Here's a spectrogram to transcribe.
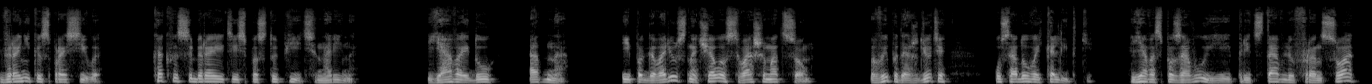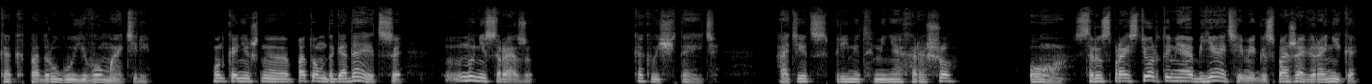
Вероника спросила, «Как вы собираетесь поступить, Нарина?» «Я войду одна и поговорю сначала с вашим отцом. Вы подождете у садовой калитки. Я вас позову и представлю Франсуа как подругу его матери. Он, конечно, потом догадается, но не сразу. Как вы считаете, отец примет меня хорошо? О, с распростертыми объятиями, госпожа Вероника,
